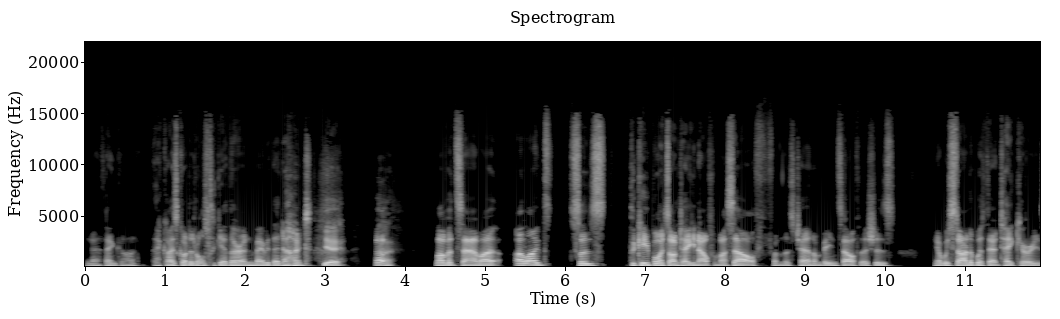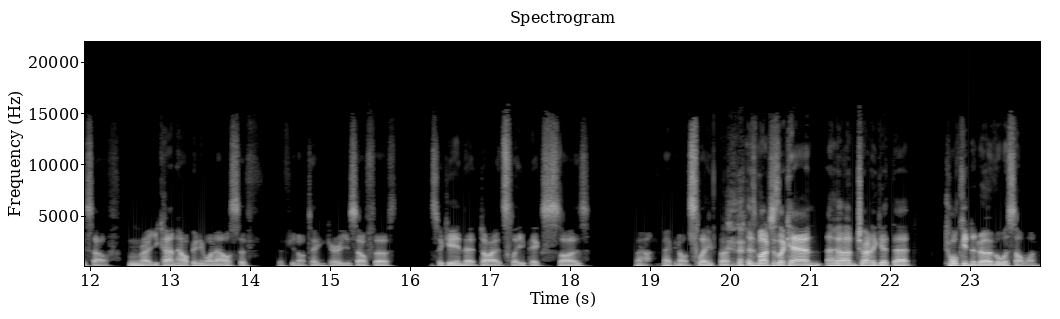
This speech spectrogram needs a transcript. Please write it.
you know, think, oh, that guy's got it all together, and maybe they don't. Yeah. Love it, Sam. I, I liked, so the key points I'm taking out for myself from this chat, I'm being selfish, is, you know, we started with that take care of yourself, Mm. right? You can't help anyone else if, if you're not taking care of yourself first. So again, that diet, sleep, exercise, well, maybe not sleep, but as much as I can, I'm trying to get that. Talking it over with someone,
